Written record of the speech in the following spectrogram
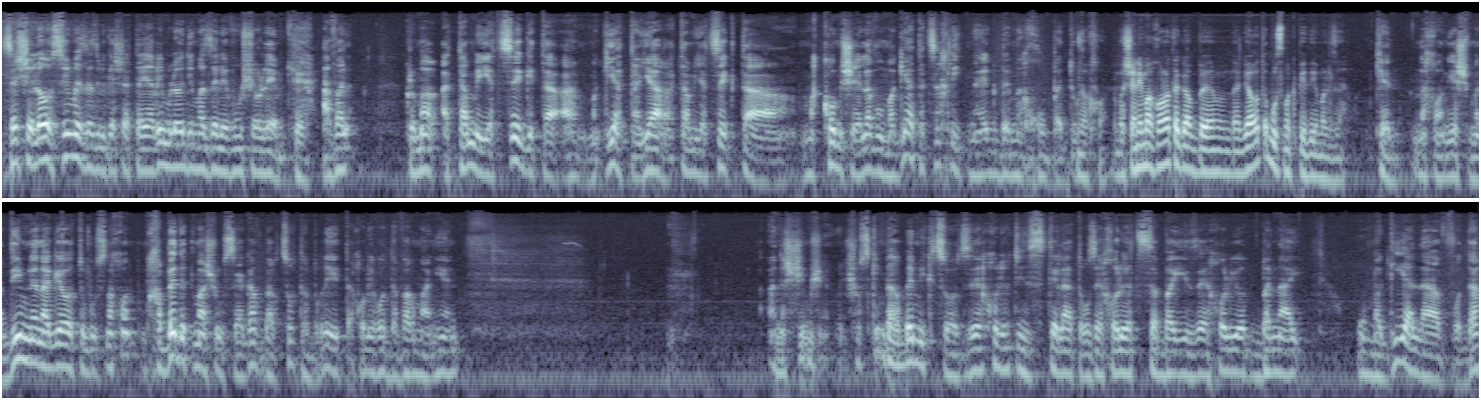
זה שלא עושים את זה, זה בגלל שהתיירים לא יודעים מה זה לבוש הולם. כן. אבל, כלומר, אתה מייצג את ה... מגיע תייר, אתה מייצג את המקום שאליו הוא מגיע, אתה צריך להתנהג במכובדות. נכון. בשנים האחרונות, אגב, נהגי האוטובוס מקפידים על זה. כן, נכון, יש מדים לנהגי אוטובוס, נכון, מכבד את מה שהוא עושה. אגב, בארצות הברית, אתה יכול לראות דבר מעניין. אנשים ש... שעוסקים בהרבה מקצועות, זה יכול להיות אינסטלטור, זה יכול להיות סבאי, זה יכול להיות בנאי. הוא מגיע לעבודה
